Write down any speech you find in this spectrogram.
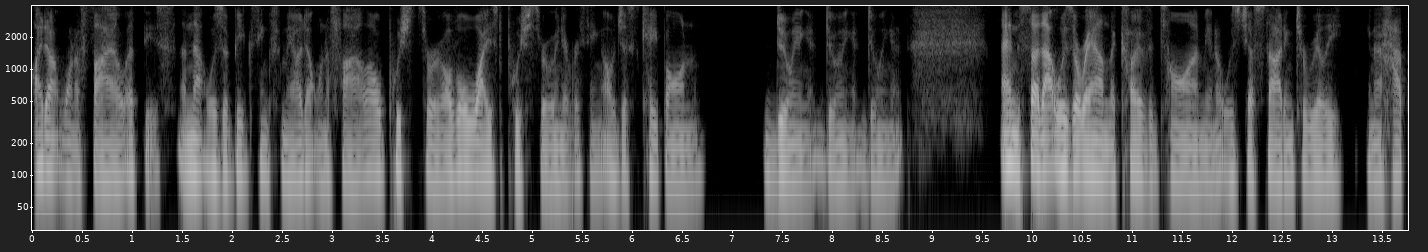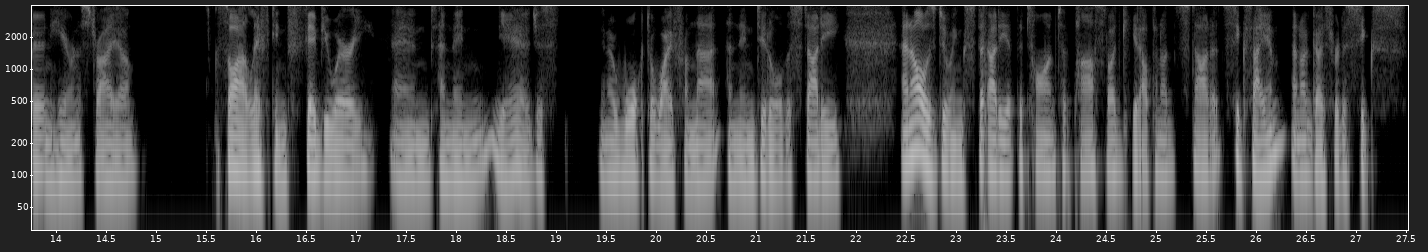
I don't want to fail at this. And that was a big thing for me. I don't want to fail. I'll push through. I've always pushed through in everything. I'll just keep on doing it, doing it, doing it. And so that was around the COVID time. Know, it was just starting to really you know happen here in Australia. So I left in February and and then yeah, just you know walked away from that and then did all the study. And i was doing study at the time to pass it. I'd get up and i'd start at 6 a.m and i'd go through to 6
